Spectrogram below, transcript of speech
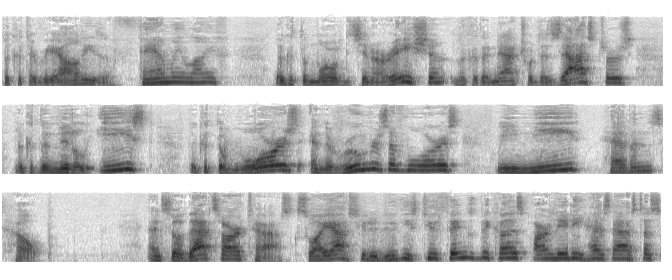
look at the realities of family life, Look at the moral degeneration. Look at the natural disasters. Look at the Middle East. Look at the wars and the rumors of wars. We need heaven's help. And so that's our task. So I ask you to do these two things because Our Lady has asked us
